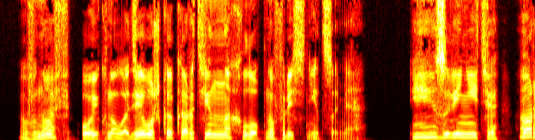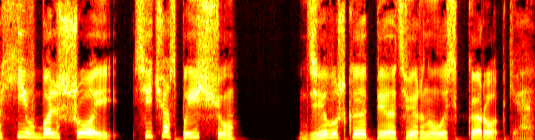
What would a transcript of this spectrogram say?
— вновь ойкнула девушка, картинно хлопнув ресницами. «Извините, архив большой, сейчас поищу». Девушка опять вернулась к коробке.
